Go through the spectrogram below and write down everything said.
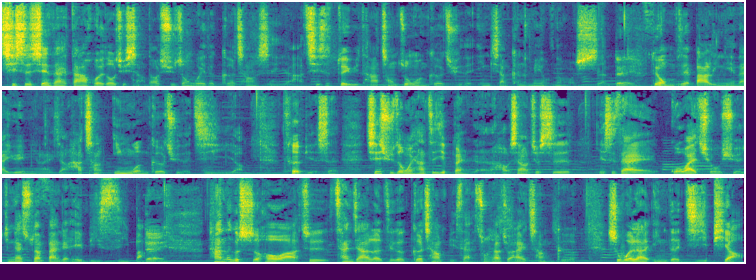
其实现在大家回头去想到徐仲威的歌唱生涯，其实对于他唱中文歌曲的印象可能没有那么深。对，对我们这些八零年代乐迷来讲，他唱英文歌曲的记忆啊特别深。其实徐仲威他自己本人好像就是也是在国外求学，应该算半个 A B C 吧。对。他那个时候啊，是参加了这个歌唱比赛，从小就爱唱歌，是为了赢得机票，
